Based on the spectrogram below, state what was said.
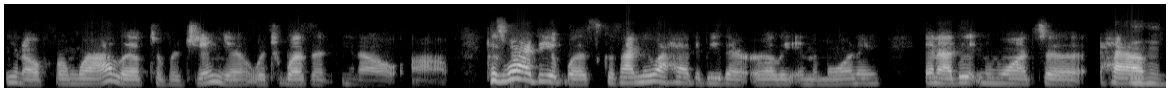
you know, from where I live to Virginia, which wasn't, you know, because um, what I did was because I knew I had to be there early in the morning, and I didn't want to have mm-hmm.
